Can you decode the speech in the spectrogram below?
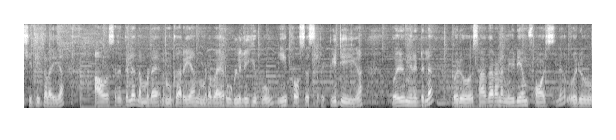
ചീറ്റിക്കളയുക. ആ അവസരത്തിൽ നമ്മുടെ നമുക്കറിയാം നമ്മുടെ വയർ ഉള്ളിലേക്ക് പോകും. ഈ പ്രോസസ്സ് റിപ്പീറ്റ് ചെയ്യുക. ഒരു മിനിറ്റിൽ ഒരു സാധാരണ മീഡിയം ഫോഴ്സിൽ ഒരു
